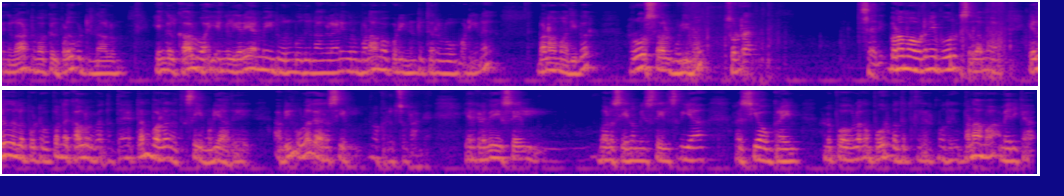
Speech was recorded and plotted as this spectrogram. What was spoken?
எங்கள் நாட்டு மக்கள் பிளவுபட்டிருந்தாலும் எங்கள் கால்வாய் எங்கள் இறையாண்மை என்று வரும்போது நாங்கள் அனைவரும் பனாமா கொடி நின்று திரள்வோம் அப்படின்னு பனாமா அதிபர் ரோசால் மொழினோ சொல்கிறார் சரி பனாமா உடனே போருக்கு செல்லாமல் எழுபதில் போட்ட ஒப்பந்த கால்வாய் பத்திரத்தை ட்ரம்ப்பால் ரத்து செய்ய முடியாது அப்படின்னு உலக அரசியல் நோக்கர்கள் சொல்கிறாங்க ஏற்கனவே இஸ்ரேல் பாலசேனம் இஸ்ரேல் சிரியா ரஷ்யா உக்ரைன் அனுப்ப உலகம் போர் பதட்டத்தில் இருக்கும்போது பனாமா அமெரிக்கா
